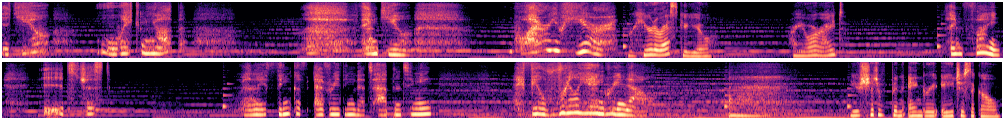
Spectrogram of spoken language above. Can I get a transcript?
Did you wake me up? Thank you. Why are you here? We're here to rescue you. Are you alright? I'm fine. It's just... When I think of everything that's happened to me, I feel really angry now. You should have been angry ages ago.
